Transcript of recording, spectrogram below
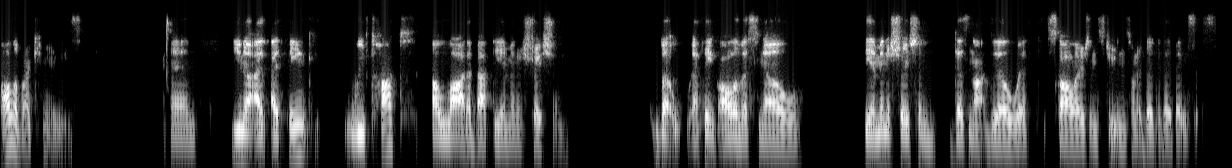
all of our communities. And you know I, I think we've talked a lot about the administration but i think all of us know the administration does not deal with scholars and students on a day-to-day basis.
